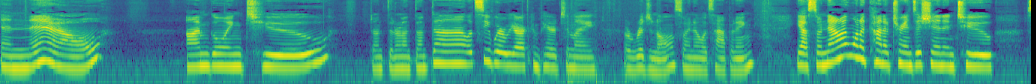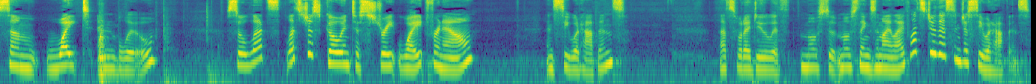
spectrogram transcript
And now I'm going to dun, dun, dun, dun, let's see where we are compared to my original so I know what's happening. Yeah, so now I want to kind of transition into some white and blue. So let's let's just go into straight white for now and see what happens. That's what I do with most of most things in my life. Let's do this and just see what happens.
